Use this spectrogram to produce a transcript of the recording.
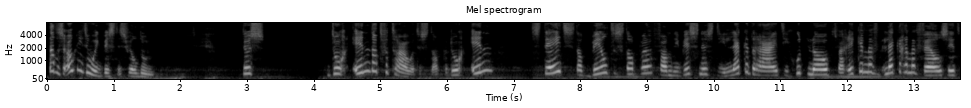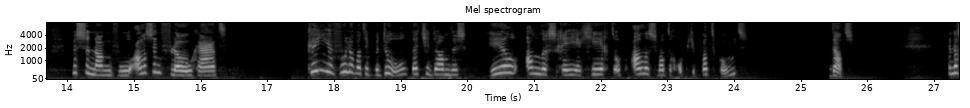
dat is ook niet hoe ik business wil doen. Dus door in dat vertrouwen te stappen, door in steeds dat beeld te stappen van die business die lekker draait, die goed loopt, waar ik in mijn, lekker in mijn vel zit, mijn senang voel, alles in flow gaat kun je voelen wat ik bedoel? Dat je dan dus heel anders reageert op alles wat er op je pad komt. Dat. En dan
